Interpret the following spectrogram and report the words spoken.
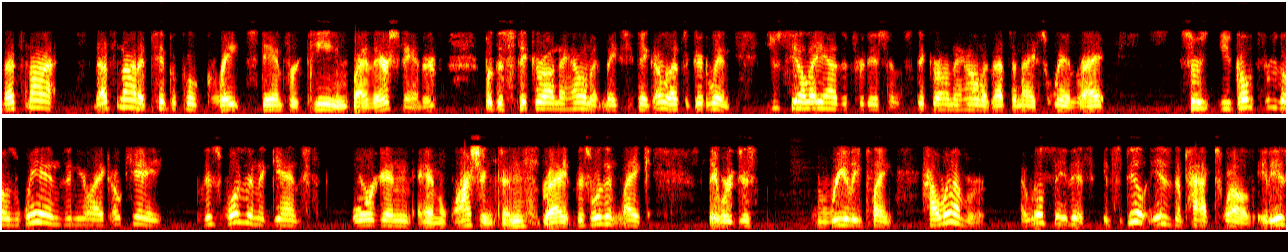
That's not that's not a typical great Stanford team by their standards but the sticker on the helmet makes you think, oh, that's a good win. UCLA has a tradition, sticker on the helmet, that's a nice win, right? So you go through those wins and you're like, okay, this wasn't against Oregon and Washington, right? This wasn't like they were just really playing. However, I will say this, it still is the Pac-12. It is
